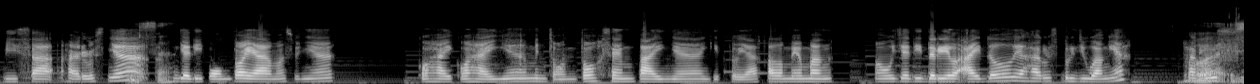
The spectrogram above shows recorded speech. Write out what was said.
bisa harusnya Bisa. jadi contoh ya maksudnya kohai-kohainya mencontoh sempainya gitu ya kalau memang mau jadi the real idol ya harus berjuang ya harus Wes.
